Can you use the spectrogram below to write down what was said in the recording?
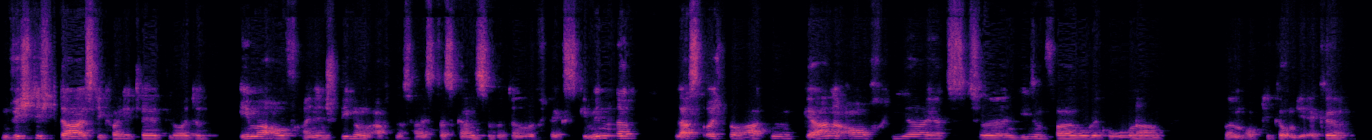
Und wichtig da ist die Qualität, Leute, immer auf eine Entspiegelung achten. Das heißt, das Ganze wird dann reflex gemindert. Lasst euch beraten, gerne auch hier jetzt äh, in diesem Fall, wo wir Corona haben, beim Optiker um die Ecke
